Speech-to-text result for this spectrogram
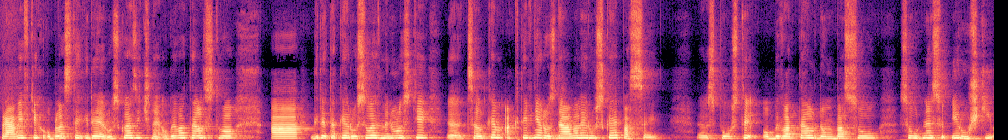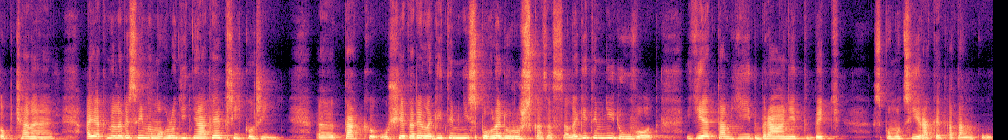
právě v těch oblastech, kde je ruskojazyčné obyvatelstvo a kde také Rusové v minulosti eh, celkem aktivně rozdávali ruské pasy. Eh, spousty obyvatel Donbasu jsou dnes i ruští občané a jakmile by se jim mohlo dít nějaké příkoří, eh, tak už je tady legitimní z pohledu Ruska zase, legitimní důvod je tam jít bránit byť s pomocí raket a tanků.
